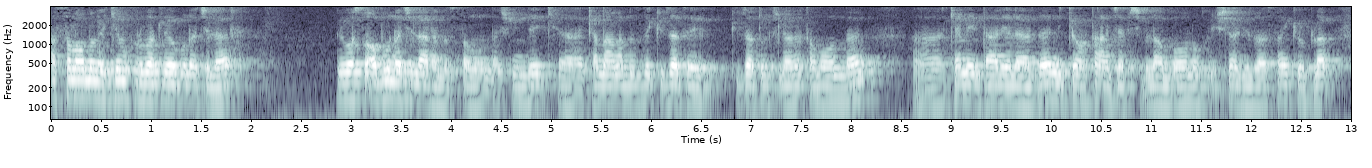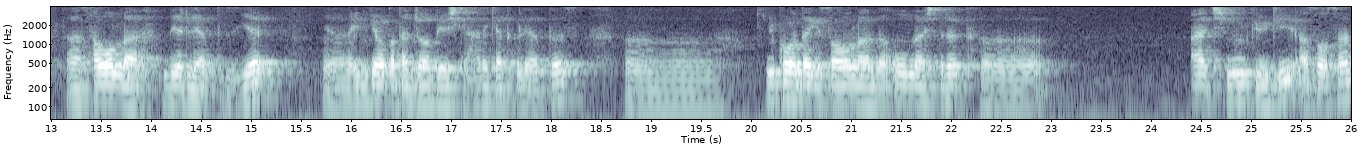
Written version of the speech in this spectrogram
assalomu alaykum hurmatli obunachilar. Bevosita obunachilarimiz tomonidan shuningdek e, kanalimizni kanalimizda kuzatuvchilari tomonidan e, kommentariyalarda nikohdan ajratish bilan bog'liq ishlar yuzasidan ko'plab e, savollar berilyapti bizga. Imkon qadar javob berishga harakat qilyapmiz. Yuqoridagi savollarni umumlashtirib aytish mumkinki asosan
